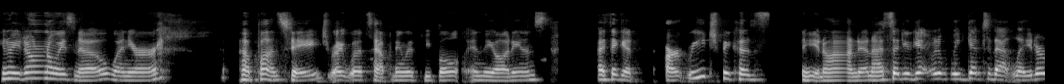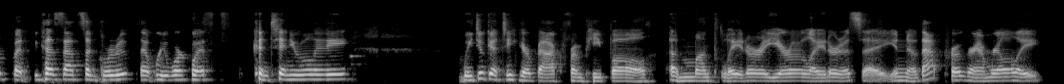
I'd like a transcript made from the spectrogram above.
You know, you don't always know when you're up on stage, right? What's happening with people in the audience. I think at Artreach, because you know, and, and I said you get we get to that later, but because that's a group that we work with continually, we do get to hear back from people a month later, a year later to say, you know, that program really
